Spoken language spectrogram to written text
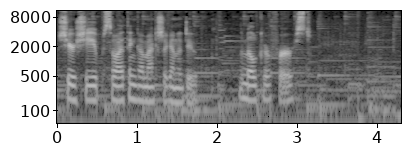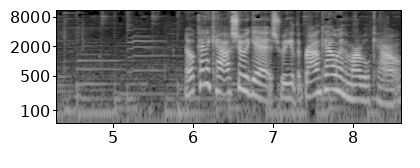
shear sheep, so I think I'm actually gonna do the milker first. Now, what kind of cow should we get? Should we get the brown cow or the marble cow?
